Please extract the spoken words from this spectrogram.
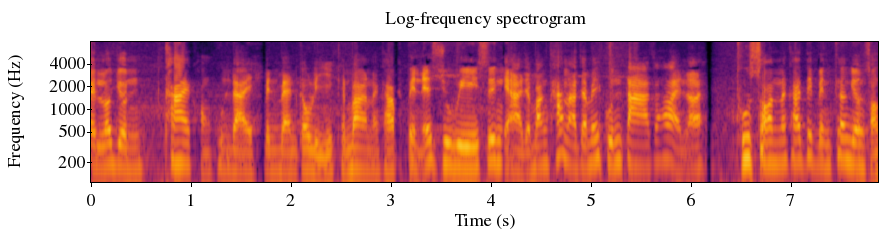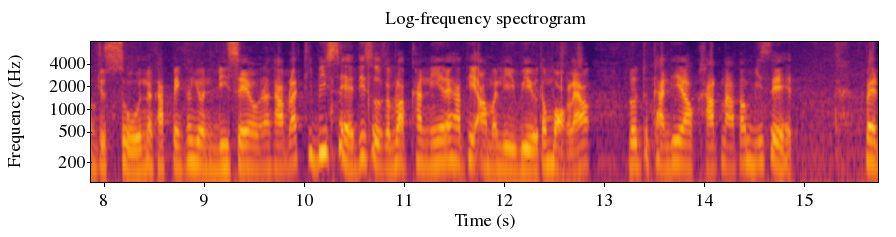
เป็นรถยนต์ค่ายของคุณไดเป็นแบรนด์เกาหลีกันบ้างนะครับ เป็น SUV ซึ่งอาจจะบางท่านอาจจะไม่คุ้นตาสักเท่าไหร่นะทูซอนนะครับที่เป็นเครื่องยนต์ 2.0 นะครับ เป็นเครื่องยนต์ดีเซลนะครับ และที่พิเศษที่สุดสำหรับคันนี้นะครับที่เอามารีวิวต้องบอกแล้ว รถทุกคันที่เราคัดมาต้องพิเศษ เป็น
